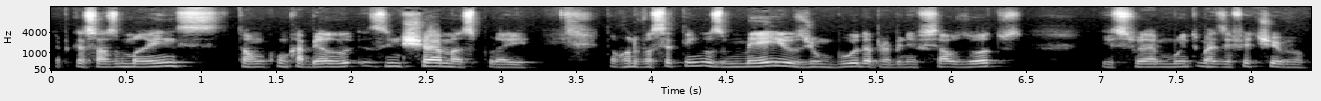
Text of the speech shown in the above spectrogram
É porque suas mães estão com cabelos em chamas por aí. Então, quando você tem os meios de um Buda para beneficiar os outros, isso é muito mais efetivo.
